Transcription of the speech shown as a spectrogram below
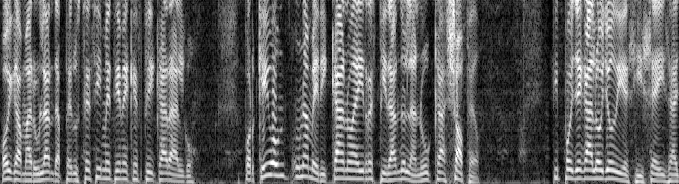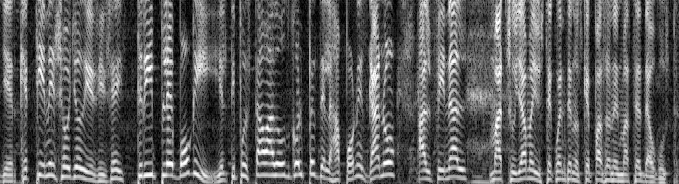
Oiga, Marulanda, pero usted sí me tiene que explicar algo. ¿Por qué iba un, americano ahí respirando en la nuca, Shuffle? Tipo llega al hoyo 16 ayer. ¿Qué tiene ese hoyo 16? Triple bogey. Y el tipo estaba a dos golpes del japonés. Ganó al final Matsuyama. Y usted cuéntenos qué pasó en el Máster de Augusta.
